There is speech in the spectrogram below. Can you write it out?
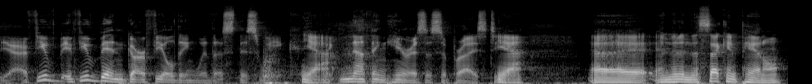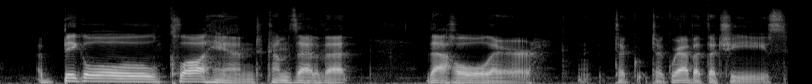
yeah. If you've if you've been Garfielding with us this week, Yeah. like, nothing here is a surprise to you. Yeah. Uh, and then in the second panel, a big old claw hand comes out of that that hole there to to grab at the cheese.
